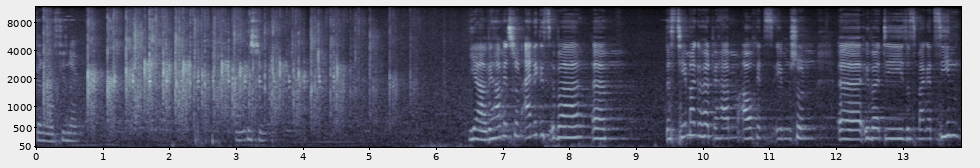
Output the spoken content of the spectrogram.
Genau, vielen Dank. Dankeschön. Ja, wir haben jetzt schon einiges über ähm, das Thema gehört. Wir haben auch jetzt eben schon äh, über dieses Magazin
